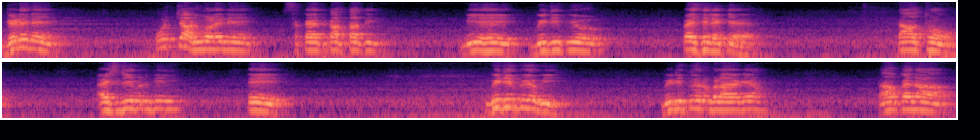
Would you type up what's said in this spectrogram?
ਜਿਹੜੇ ਨੇ, ਉਹ ਝਾੜੂ ਵਾਲੇ ਨੇ ਸ਼ਿਕਾਇਤ ਕਰਤਾ ਸੀ ਵੀ ਇਹ ਬੀਡੀਪੀਓ ਪੈਸੇ ਲੈ ਕੇ ਆਇਆ। ਤਾਂ ਉੱਥੋਂ ਐਸਡੀਐਮ ਵੀ ਤੇ ਬੀਡੀਪੀਓ ਵੀ, ਬੀਡੀਪੀਓ ਨੂੰ ਬੁਲਾਇਆ ਗਿਆ। ਤਾਂ ਉਹ ਕਹਿੰਦਾ,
